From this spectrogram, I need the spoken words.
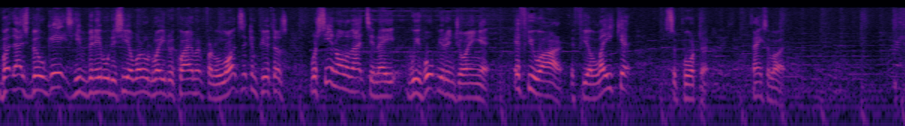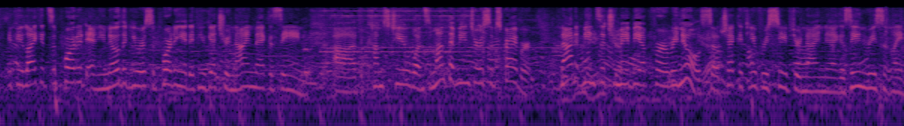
But that's Bill Gates. He's been able to see a worldwide requirement for lots of computers. We're seeing all of that tonight. We hope you're enjoying it. If you are, if you like it, support it. Thanks a lot. If you like it, support it, and you know that you are supporting it if you get your Nine magazine. Uh, if it comes to you once a month, that means you're a subscriber. Not, it means that you may be up for a renewal. So check if you've received your Nine magazine recently.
